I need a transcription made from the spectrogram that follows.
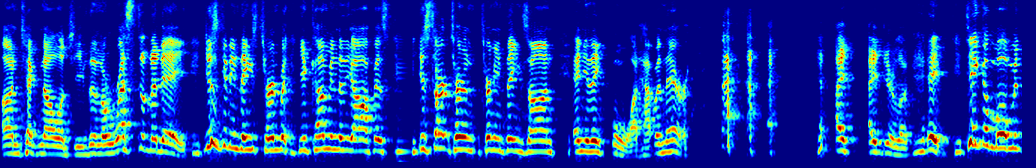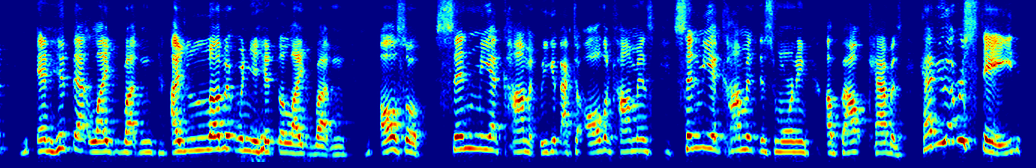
on technology than the rest of the day just getting things turned but you come into the office you start turn, turning things on and you think well what happened there i i dear lord hey take a moment and hit that like button i love it when you hit the like button also send me a comment. We get back to all the comments. Send me a comment this morning about cabins. Have you ever stayed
